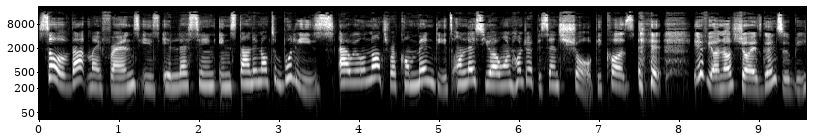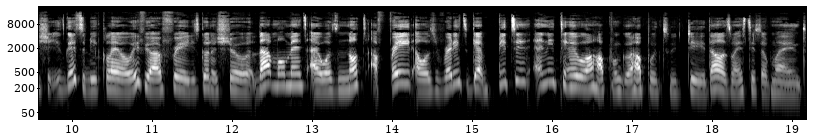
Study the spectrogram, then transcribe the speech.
So, that, my friends, is a lesson in standing up to bullies. I will not recommend it unless you are 100% sure because if you are not sure, it's going to be it's going to be clear. If you are afraid, it's going to show. That moment, I was not afraid. I was ready to get beaten. Anything that will happen will happen today. That was my state of mind.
